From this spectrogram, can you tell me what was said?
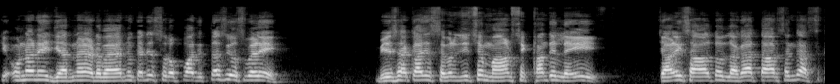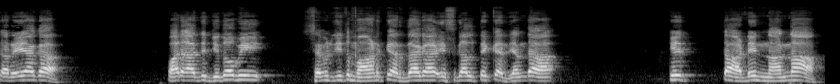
ਕਿ ਉਹਨਾਂ ਨੇ ਜਰਨਲ ਐਡਵਾਇਰ ਨੂੰ ਕਹਿੰਦੇ ਸਰੋਪਾ ਦਿੱਤਾ ਸੀ ਉਸ ਵੇਲੇ। ਬੇਸ਼ੱਕ ਅੱਜ ਸਿਮਰਜੀਤ ਸਿੰਘ ਮਾਨ ਸਿੱਖਾਂ ਦੇ ਲਈ 40 ਸਾਲ ਤੋਂ ਲਗਾਤਾਰ ਸੰਘਰਸ਼ ਕਰ ਰਿਹਾ ਹੈਗਾ। ਪਰ ਅੱਜ ਜਦੋਂ ਵੀ ਸਿਮਰਜੀਤ ਮਾਨ ਘਿਰਦਾਗਾ ਇਸ ਗੱਲ ਤੇ ਘਿਰ ਜਾਂਦਾ ਕਿ ਤੁਹਾਡੇ ਨਾਨਾ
